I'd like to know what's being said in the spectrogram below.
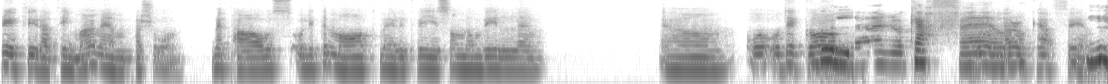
tre, fyra timmar med en person med paus och lite mat möjligtvis om de ville. Um, och, och, det gav Bullar och kaffe. bullar Och... och kaffe. Mm.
